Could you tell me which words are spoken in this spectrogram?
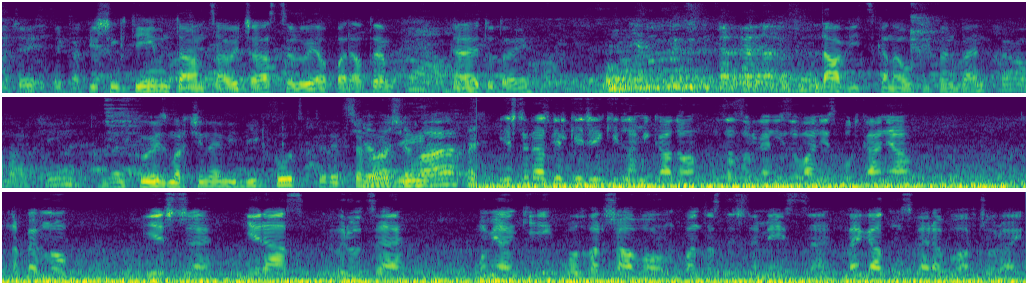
Maciej TK Fishing Team, tam cały czas celuje aparatem. E, tutaj Dawid z kanału Fif Wędka, Marcin. Wędkuję z Marcinem i Bigfoot, który przechodzi. Jeszcze raz wielkie dzięki dla Mikado za zorganizowanie spotkania. Na pewno jeszcze nie raz wrócę. Momianki pod Warszawą, fantastyczne miejsce, mega atmosfera była wczoraj.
